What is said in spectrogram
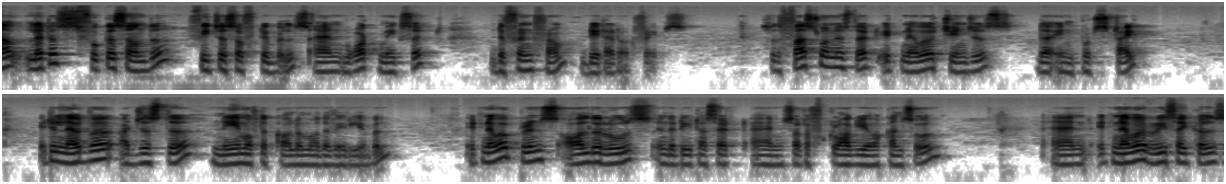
Now let us focus on the features of tibbles and what makes it different from data.frames. So the first one is that it never changes the inputs type. It will never adjust the name of the column or the variable. It never prints all the rows in the data set and sort of clog your console. And it never recycles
